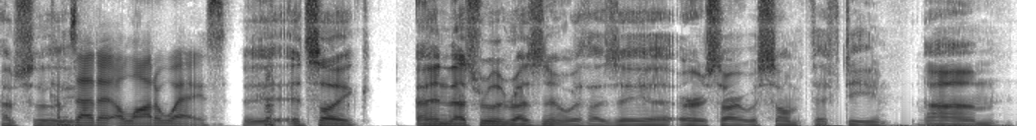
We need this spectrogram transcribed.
Absolutely. comes at it a lot of ways it's like and that's really resonant with isaiah or sorry with psalm 50 Mm-hmm. um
